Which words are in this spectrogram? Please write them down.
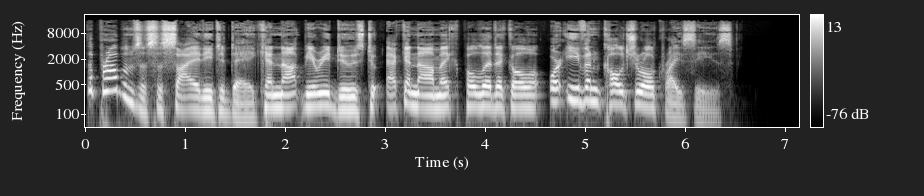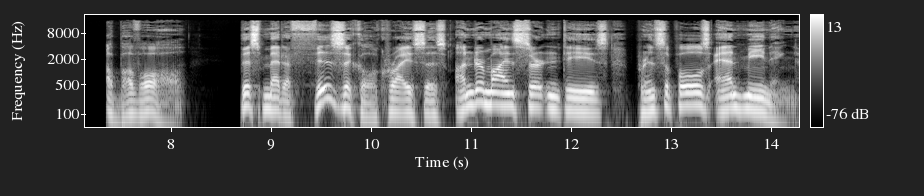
The problems of society today cannot be reduced to economic, political, or even cultural crises. Above all, this metaphysical crisis undermines certainties, principles, and meaning.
